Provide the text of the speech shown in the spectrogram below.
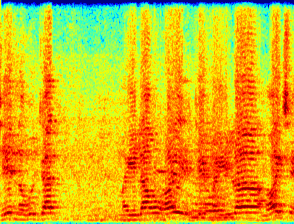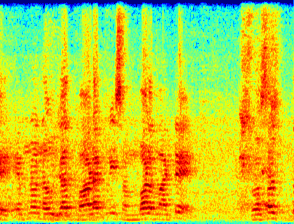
જે નવજાત મહિલાઓ હોય, જે મહિલા હોય છે, એમના નવજાત બાળકની સંભાળ માટે સ્વસ્થ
